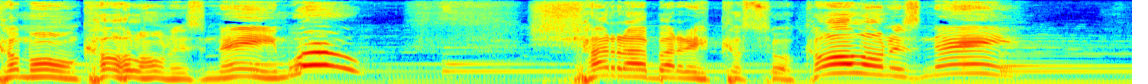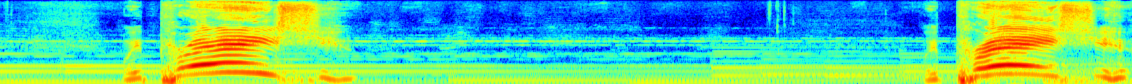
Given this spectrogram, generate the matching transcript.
Come on, call on his name. Woo! Call on his name. We praise you. We praise you.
